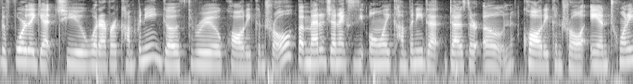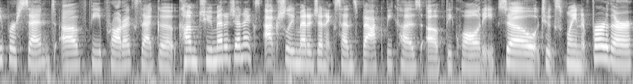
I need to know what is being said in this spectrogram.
before they get to whatever company go through quality control, but Metagenics is the only company that does their own quality control. And 20% of the products that go come to Metagenics, actually Metagenics sends back because of the quality. So to explain it further,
